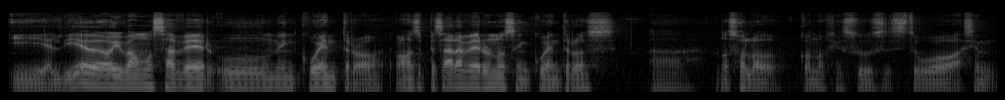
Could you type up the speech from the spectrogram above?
y el día de hoy vamos a ver un encuentro, vamos a empezar a ver unos encuentros, ah, no solo cuando Jesús estuvo haciendo,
